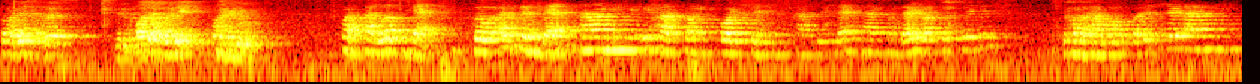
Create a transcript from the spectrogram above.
Some ideas to suggest with the budget of 20, what can we do? Well, I love events. So I go to an event. Um, we have some gorgeous places in Japan to events and some very luxurious places. Because I have a lot of budget here, um,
